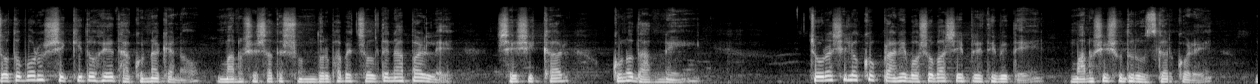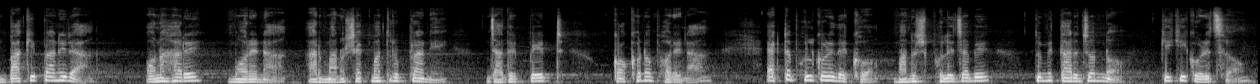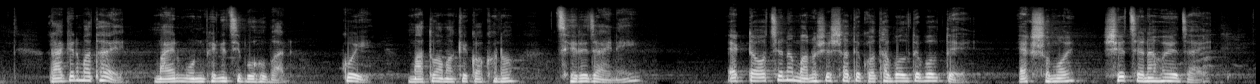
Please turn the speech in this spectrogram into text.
যত বড় শিক্ষিত হয়ে থাকুন না কেন, মানুষের সাথে সুন্দরভাবে চলতে না পারলে সেই শিক্ষার কোনো দাম নেই। চৌরাশি লক্ষ প্রাণী বসবাস এই পৃথিবীতে, মানুষই শুধু রোজগার করে। বাকি প্রাণীরা অনাহারে মরে না, আর মানুষ একমাত্র প্রাণী যাদের পেট কখনো ভরে না। একটা ভুল করে দেখো। মানুষ ভুলে যাবে, তুমি তার জন্য কি কি করেছ? রাগের মাথায় মায়ের মন ভেঙেছি বহুবার। কই, মা তো আমাকে কখনো ছেড়ে যায়নি। একটা অচেনা মানুষের সাথে কথা বলতে বলতে এক সময় সে চেনা হয়ে যায়,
